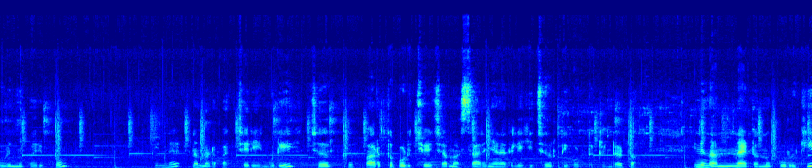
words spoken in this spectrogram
ഉഴുന്ന് പരിപ്പും പിന്നെ നമ്മുടെ പച്ചരിയും കൂടി ചേർത്ത് വറുത്ത് പൊടിച്ച് വെച്ച മസാല ഞാൻ അതിലേക്ക് ചേർത്തി കൊടുത്തിട്ടുണ്ട് കേട്ടോ. ഇനി നന്നായിട്ടൊന്ന് കുറുകി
